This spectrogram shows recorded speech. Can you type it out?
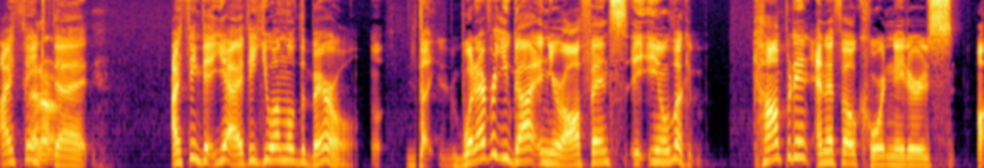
I think don't- that I think that yeah, I think you unload the barrel. Whatever you got in your offense, you know, look, competent NFL coordinators, Uh,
